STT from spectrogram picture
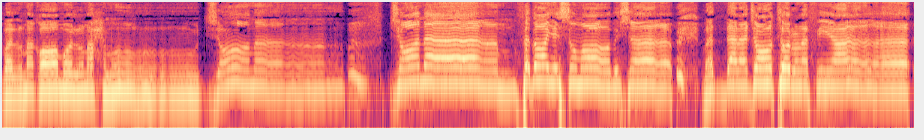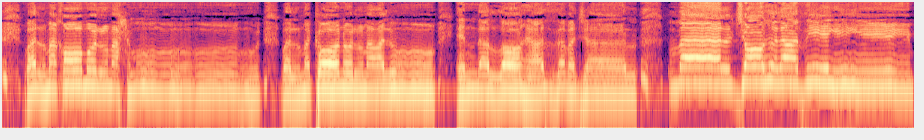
و المقام المحمود. جانم جانم فدای شما بشم. و درجات الرفیعه و المقام المحمود. والمكان المعلوم عند الله عز وجل. والجاه العظيم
